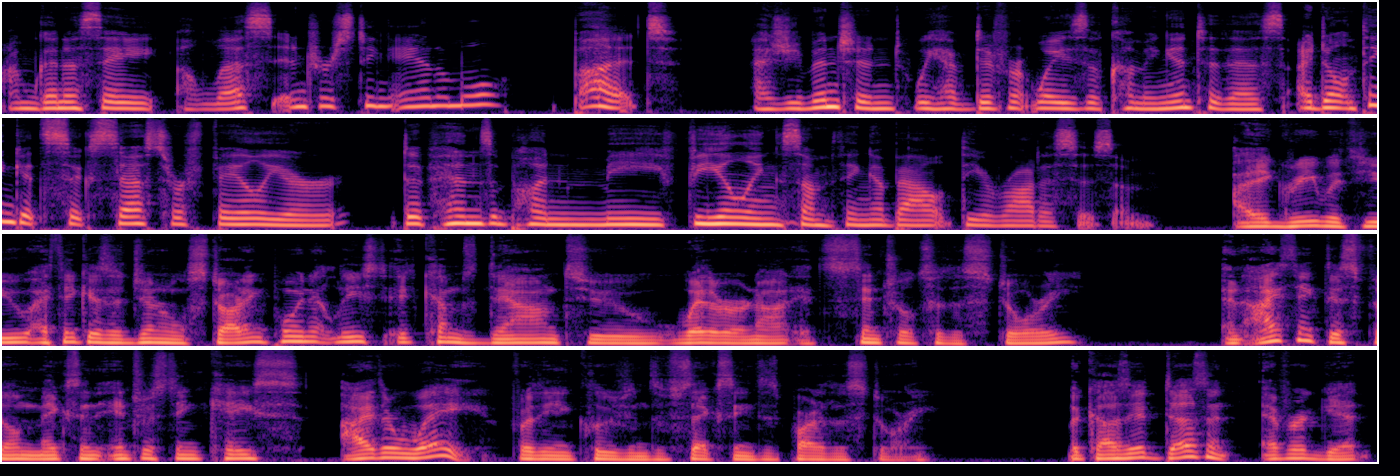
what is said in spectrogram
I'm going to say a less interesting animal but as you mentioned, we have different ways of coming into this. I don't think its success or failure depends upon me feeling something about the eroticism. I agree with you. I think, as a general starting point, at least, it comes down to whether or not it's central to the story. And I think this film makes an interesting case either way for the inclusions of sex scenes as part of the story because it doesn't ever get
